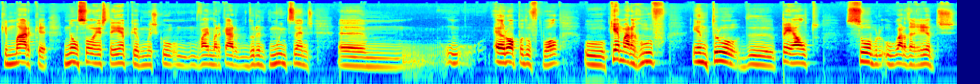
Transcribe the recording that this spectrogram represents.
que marca não só esta época, mas vai marcar durante muitos anos um, a Europa do futebol. O Kemar Ruf entrou de pé alto sobre o guarda-redes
